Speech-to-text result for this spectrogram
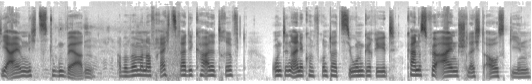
die einem nichts tun werden. Aber wenn man auf Rechtsradikale trifft, und in eine Konfrontation gerät, kann es für einen schlecht ausgehen.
